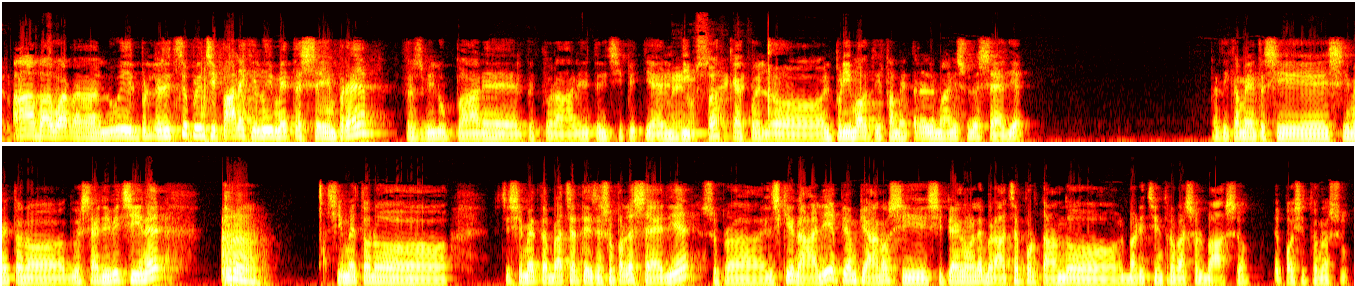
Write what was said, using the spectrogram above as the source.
Ah, ma guarda, lui il l'esercizio principale che lui mette sempre per sviluppare il pettorale, i tricipiti è il dip, seghe. che è quello, il primo che ti fa mettere le mani sulle sedie. Praticamente si, si mettono due sedie vicine, si mettono, ci si mette a braccia tese sopra le sedie, sopra gli schienali e pian piano si, si piegano le braccia portando il baricentro verso il basso e poi si torna su.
